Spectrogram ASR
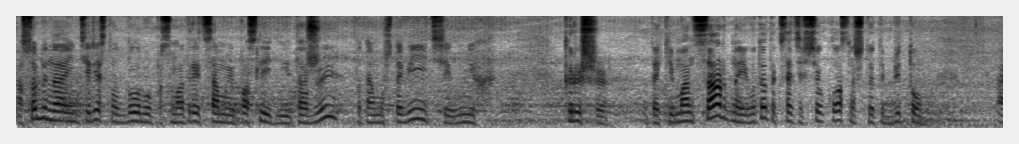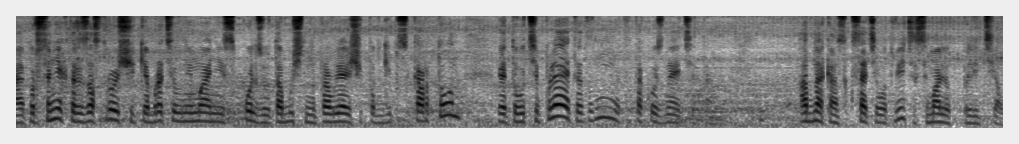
Особенно интересно было бы посмотреть самые последние этажи, потому что, видите, у них крыши такие мансардные. И вот это, кстати, все классно, что это бетон. А просто некоторые застройщики, обратил внимание, используют обычно направляющий под гипсокартон. Это утепляет, это, ну, это такой, знаете, там... Однако, кстати, вот видите, самолет полетел.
